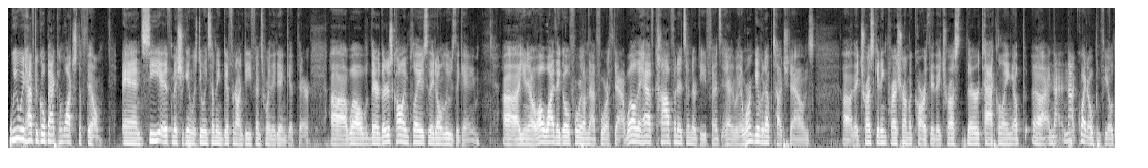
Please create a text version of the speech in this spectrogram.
We would have to go back and watch the film and see if Michigan was doing something different on defense where they didn't get there. Uh, well, they're they're just calling plays so they don't lose the game. Uh, you know, oh, why they go for it on that fourth down? Well, they have confidence in their defense. They, they weren't giving up touchdowns. Uh, they trust getting pressure on McCarthy. They trust their tackling up, uh, not, not quite open field.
